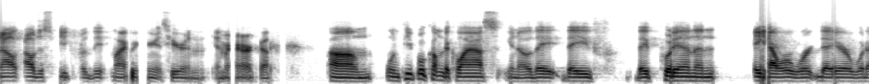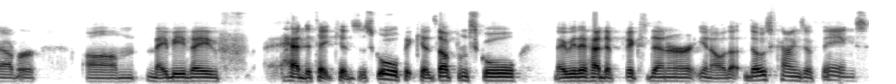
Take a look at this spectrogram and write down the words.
I'll, I'll just speak for the, my experience here in, in America. Um, when people come to class, you know, they they've they've put in an eight-hour workday or whatever. Um, maybe they've had to take kids to school, pick kids up from school. Maybe they've had to fix dinner, you know, those kinds of things.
